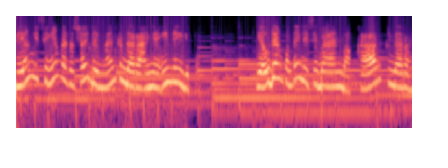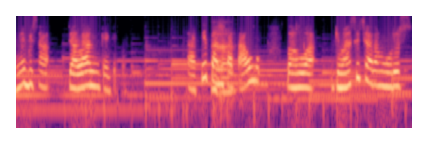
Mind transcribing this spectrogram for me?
dia ngisinya nggak sesuai dengan kendaraannya ini gitu. Ya udah yang penting diisi bahan bakar kendaraannya bisa jalan kayak gitu. Tapi tanpa uh tahu bahwa gimana sih cara ngurus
